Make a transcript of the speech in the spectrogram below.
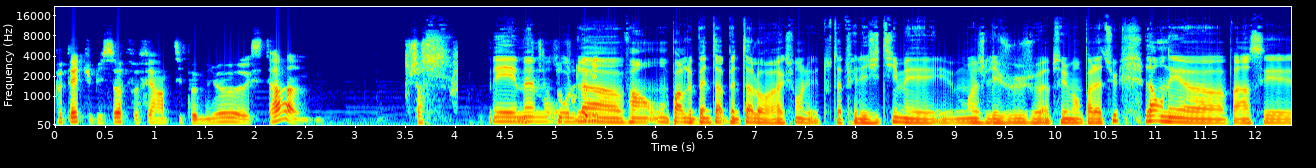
Peut-être Ubisoft peut faire un petit peu mieux, etc. Mais même au-delà, enfin, on parle de Penta. Penta, leur réaction elle est tout à fait légitime et moi je les juge absolument pas là-dessus. Là, on est, euh, enfin, c'est,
